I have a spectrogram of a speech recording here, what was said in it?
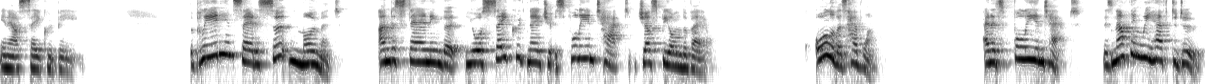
in our sacred being. The Pleiadians say at a certain moment, understanding that your sacred nature is fully intact just beyond the veil. All of us have one. And it's fully intact. There's nothing we have to do.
